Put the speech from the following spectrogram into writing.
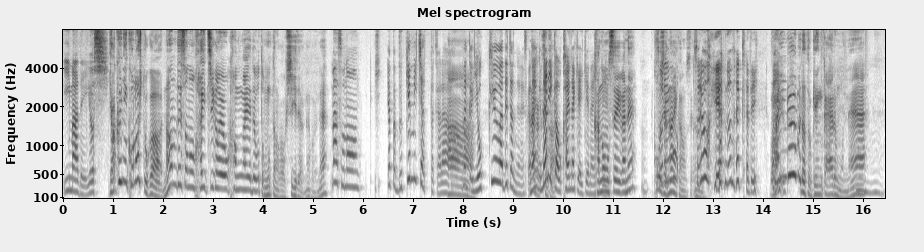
今でよし。逆にこの人がなんでその配置換えを考えようと思ったのか不思議だよねこれね。まあそのひやっぱ物件見ちゃったからなんか欲求は出たんじゃないですか。なか何かを変えなきゃいけない可能性がねうん。こうじゃない可能性。それを部屋の中でワンルームだと限界あるもんね。うんうん。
